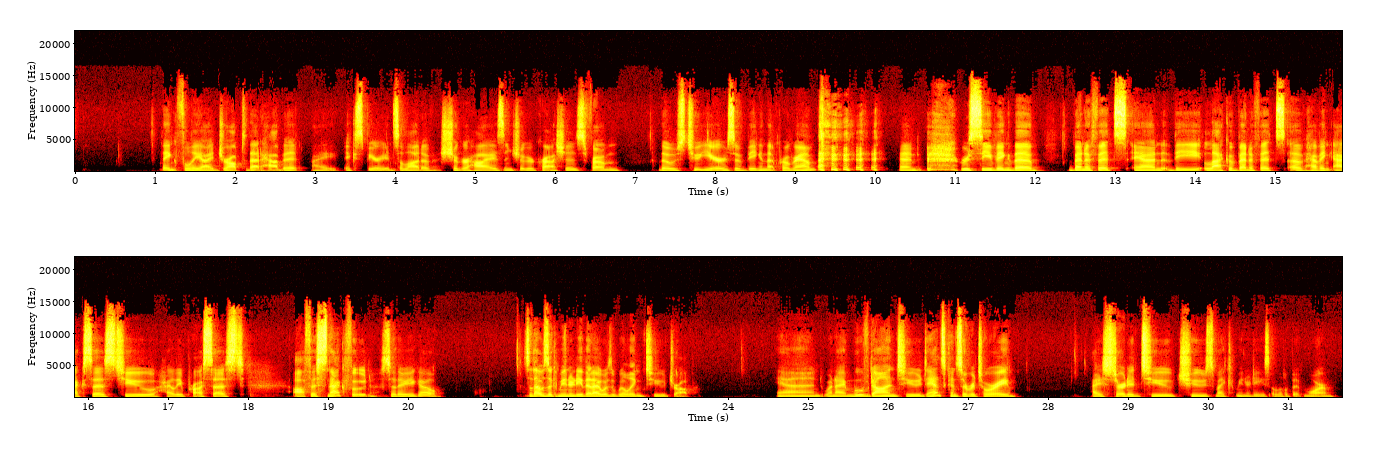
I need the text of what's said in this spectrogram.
Thankfully, I dropped that habit. I experienced a lot of sugar highs and sugar crashes from those two years of being in that program and receiving the benefits and the lack of benefits of having access to highly processed office snack food. So there you go. So that was a community that I was willing to drop. And when I moved on to dance conservatory, I started to choose my communities a little bit more.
